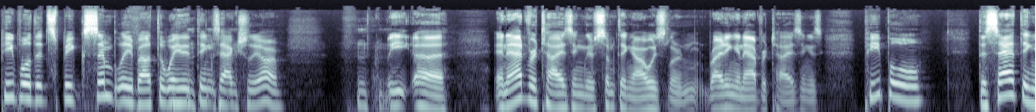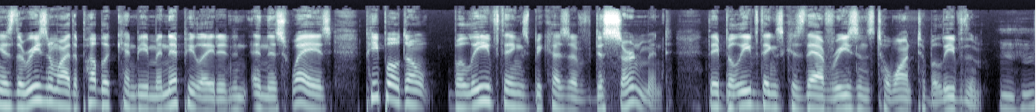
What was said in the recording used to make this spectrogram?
people that speak simply about the way that things actually are. we, uh, in advertising, there's something I always learn. Writing in advertising is people. The sad thing is the reason why the public can be manipulated in, in this way is people don't believe things because of discernment. They believe things because they have reasons to want to believe them. Mm-hmm.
